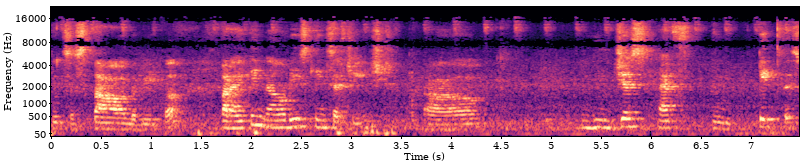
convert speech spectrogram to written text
puts a star on the paper. But I think nowadays things have changed. Uh, you just have to take this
